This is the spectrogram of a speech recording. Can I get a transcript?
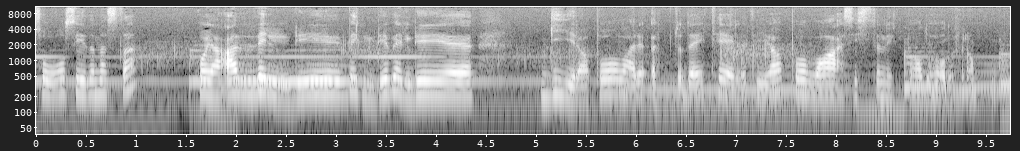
så å si det meste. Og jeg er veldig, veldig, veldig gira på å være up to date hele tida på hva er siste nytt på ADHD-fronten.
